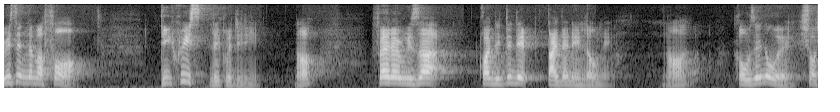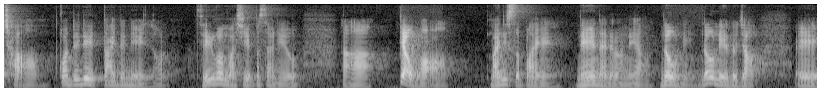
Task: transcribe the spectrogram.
reason number 4 decrease liquidity เนาะ Federal Reserve quantitative tightening လုပ်နေเนาะကုန်စည်နှုန်းတွေ short ချအောင် quantitative tightening လုပ်ဈေးကွက်မှာရှိတဲ့ပတ်စံတွေကိုအာပျောက်သွားအောင် money supply နည်းနိုင်တယ်တော့နည်းအောင်လုပ်နေလုပ်နေတဲ့အတွက်ကြောင့်အေး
